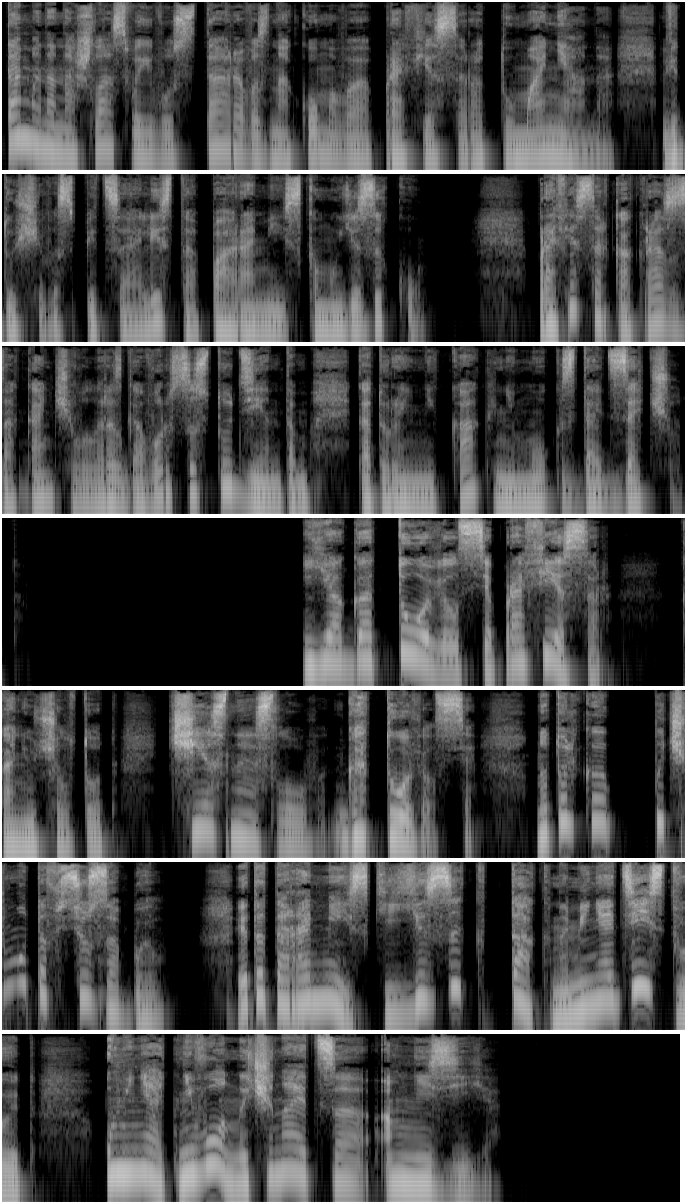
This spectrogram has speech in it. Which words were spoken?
Там она нашла своего старого знакомого профессора Туманяна, ведущего специалиста по арамейскому языку. Профессор как раз заканчивал разговор со студентом, который никак не мог сдать зачет. «Я готовился, профессор!» конючил тот. Честное слово, готовился, но только почему-то все забыл. Этот арамейский язык так на меня действует, у меня от него начинается амнезия.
